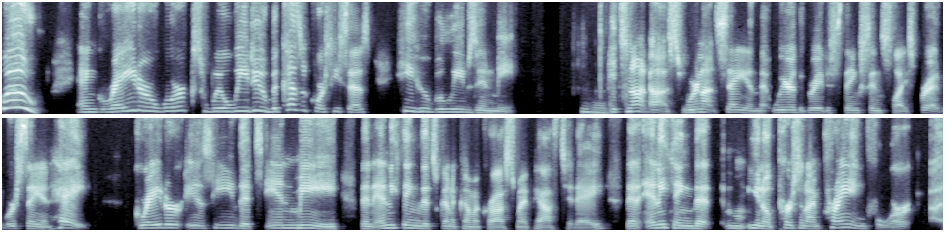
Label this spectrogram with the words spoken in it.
Woo! And greater works will we do because, of course, he says, He who believes in me. Mm-hmm. It's not us. We're not saying that we're the greatest thing since sliced bread. We're saying, hey, greater is he that's in me than anything that's going to come across my path today than anything that you know person i'm praying for uh,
